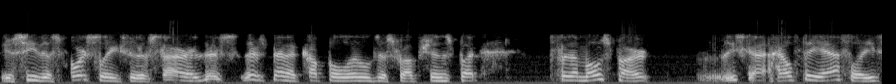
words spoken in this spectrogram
You see the sports leagues that have started. There's there's been a couple little disruptions, but for the most part, these got healthy athletes,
